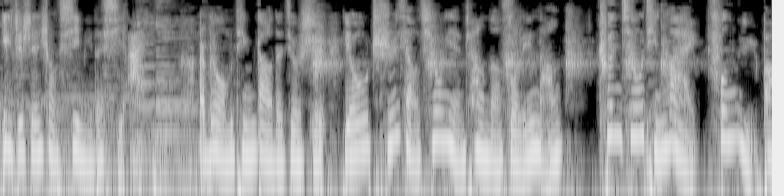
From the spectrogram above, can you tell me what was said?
一直深受戏迷的喜爱。而被我们听到的就是由迟小秋演唱的《锁麟囊》。春秋庭外风雨暴。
